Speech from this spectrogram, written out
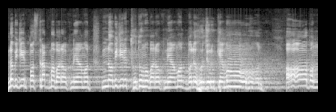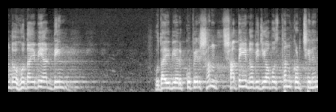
নবীজির প্রস্রাব মোবারক নেয়ামত, নবীজির থুতু মোবারক নেয়ামত বলে, হুজুর, কেমন? অ, বন্ধু হুদাই বিয়ার দিন। হুদাই বিয়ার কূপের সাথে নবীজি অবস্থান করছিলেন।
